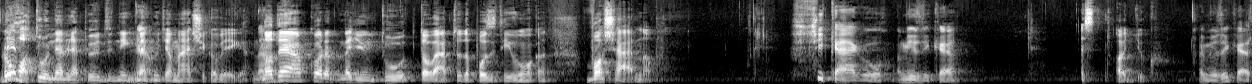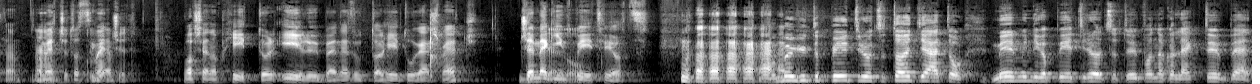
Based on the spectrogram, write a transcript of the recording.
rohadtul nem lepődnék meg, Nem. hogyha a másik a vége. Nem. Na de akkor megyünk túl, tovább tudod a pozitívumokat. Vasárnap. Chicago, a musical. Ezt adjuk. A musical nem? Nem, A meccset azt a igen. meccset. Vasárnap héttől élőben, ezúttal 7 órás meccs, de Chicago. megint Patriots. Megint a Patriotsot adjátok. Miért mindig a Patriotsot? Ők vannak a legtöbben.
